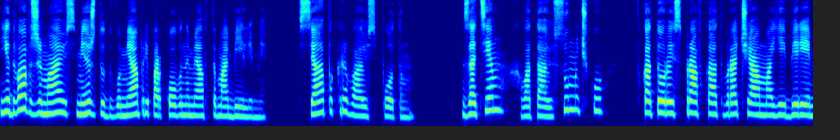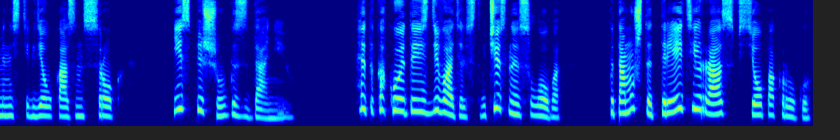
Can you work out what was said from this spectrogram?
Едва вжимаюсь между двумя припаркованными автомобилями. Вся покрываюсь потом. Затем хватаю сумочку, в которой справка от врача о моей беременности, где указан срок, и спешу к зданию. Это какое-то издевательство, честное слово, потому что третий раз все по кругу.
